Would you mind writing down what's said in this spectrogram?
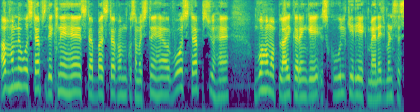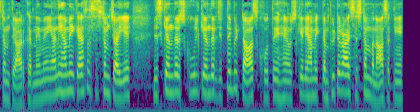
अब हमने वो स्टेप्स देखने हैं स्टेप बाय स्टेप हमको समझते हैं और वो स्टेप्स जो हैं, वो हम अप्लाई करेंगे स्कूल के लिए एक मैनेजमेंट सिस्टम तैयार करने में। यानी हमें एक ऐसा सिस्टम चाहिए, जिसके अंदर स्कूल के अंदर जितने भी टास्क होते हैं, उसके लिए हम एक कंप्यूटराइज सिस्टम बना सकें,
